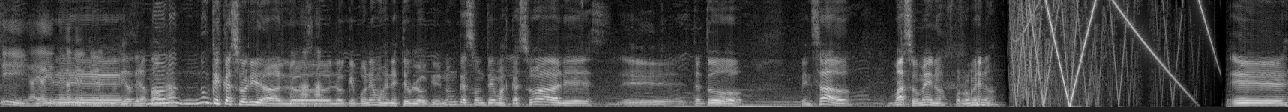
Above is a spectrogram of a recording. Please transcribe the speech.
Sí, hay alguien de acá que, que me pidió que lo ponga. No, no, nunca es casualidad lo, lo, que ponemos en este bloque. Nunca son temas casuales. Eh, está todo pensado, más o menos, por lo menos. Eh,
